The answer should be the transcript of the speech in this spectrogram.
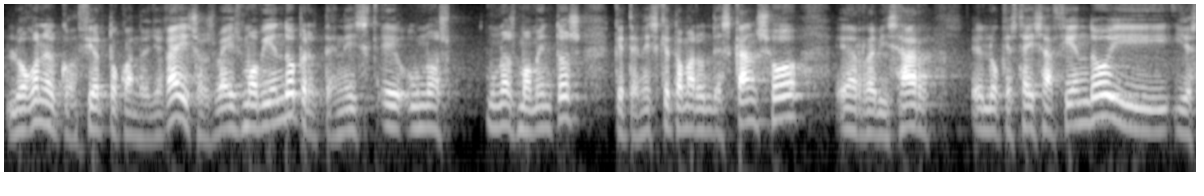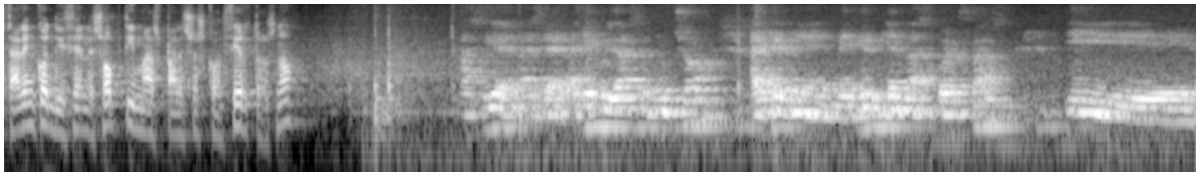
luego en el concierto cuando llegáis. Os vais moviendo, pero tenéis eh, unos unos momentos que tenéis que tomar un descanso, revisar lo que estáis haciendo y, y, estar en condiciones óptimas para esos conciertos, ¿no? Así es, hay que cuidarse mucho, hay que medir bien las fuerzas y,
